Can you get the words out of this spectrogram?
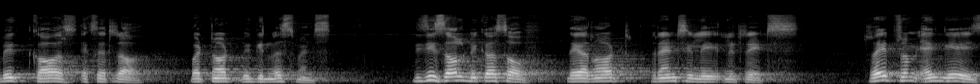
big cars, etc., but not big investments. This is all because of they are not financially literates. Right from young age,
